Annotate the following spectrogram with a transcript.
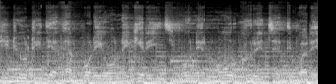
ভিডিওটি দেখার পরে অনেকের এই জীবনের মোড় ঘুরে যেতে পারে।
